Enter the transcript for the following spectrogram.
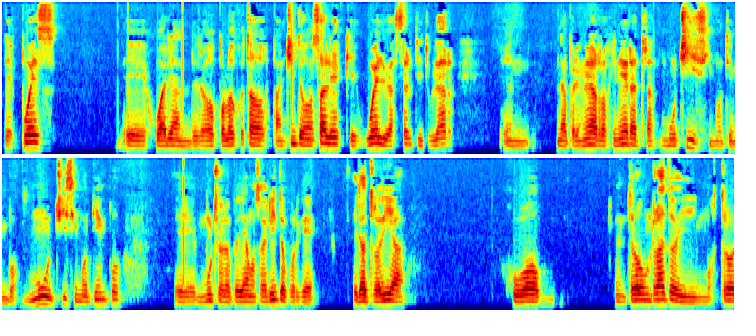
Después, eh, jugarían de los, por los costados Panchito González, que vuelve a ser titular en la primera rojinera tras muchísimo tiempo, muchísimo tiempo. Muchos lo pedíamos a gritos porque el otro día jugó, entró un rato y mostró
